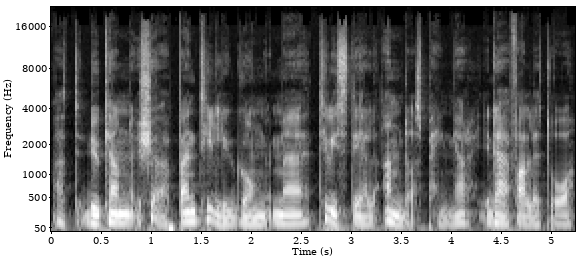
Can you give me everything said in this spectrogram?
Att du kan köpa en tillgång med till viss del andras pengar. I det här fallet då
